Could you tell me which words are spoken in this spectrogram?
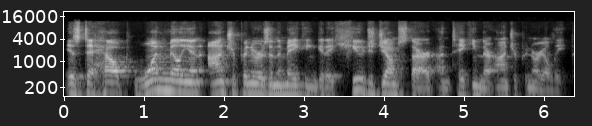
is to help 1 million entrepreneurs in the making get a huge jump start on taking their entrepreneurial leap.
